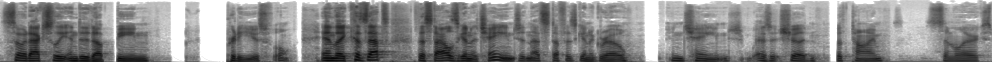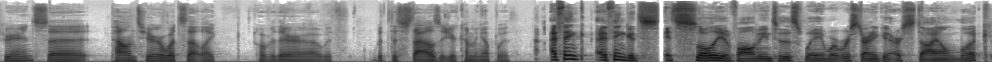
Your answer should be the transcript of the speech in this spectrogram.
so it actually ended up being pretty useful, and like because that's the style is going to change, and that stuff is going to grow and change as it should with time. Similar experience at Palantir, or what's that like over there uh, with with the styles that you're coming up with? I think I think it's it's slowly evolving to this way where we're starting to get our style and look.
